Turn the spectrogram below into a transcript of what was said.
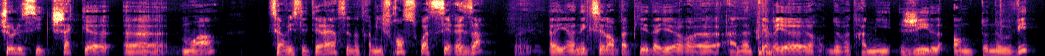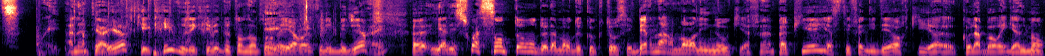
Je le cite chaque euh, mois. Service littéraire, c'est notre ami François Cereza. Euh, il y a un excellent papier d'ailleurs euh, à l'intérieur de votre ami Gilles Antonovitz, à l'intérieur, qui écrit, vous écrivez de temps en temps d'ailleurs Philippe Bidger. il y a les 60 ans de la mort de Cocteau, c'est Bernard Morlino qui a fait un papier, il y a Stéphanie Deor qui collabore également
